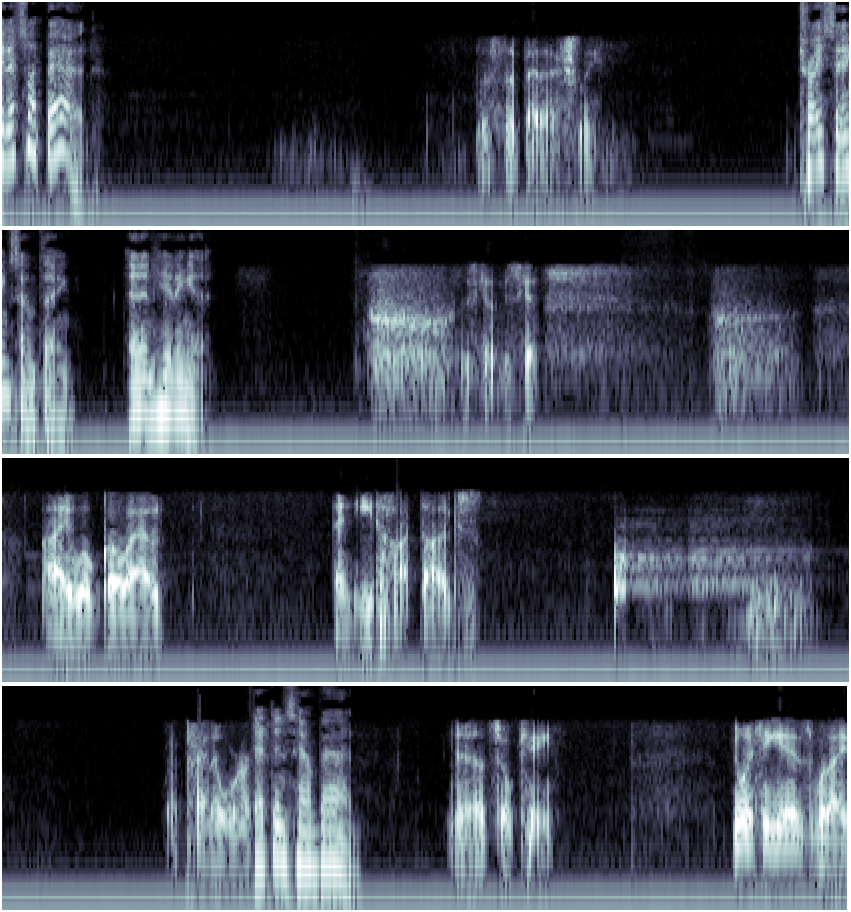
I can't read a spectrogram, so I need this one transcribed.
Hey, that's not bad. That's not bad, actually. Try saying something and then hitting it. Let's get, let's get. I will go out and eat hot dogs. That kind of works. That didn't sound bad. Yeah, that's okay. The only thing is, when I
